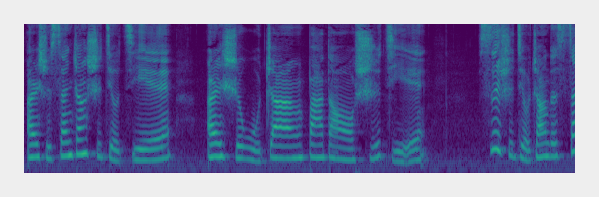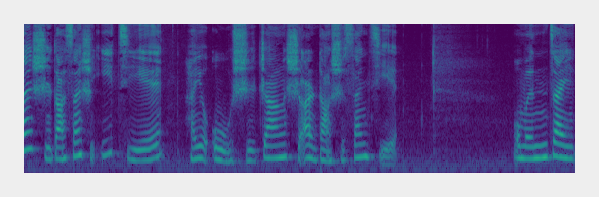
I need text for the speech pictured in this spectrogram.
二十三章十九节、二十五章八到十节。四十九章的三十到三十一节，还有五十章十二到十三节，我们再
